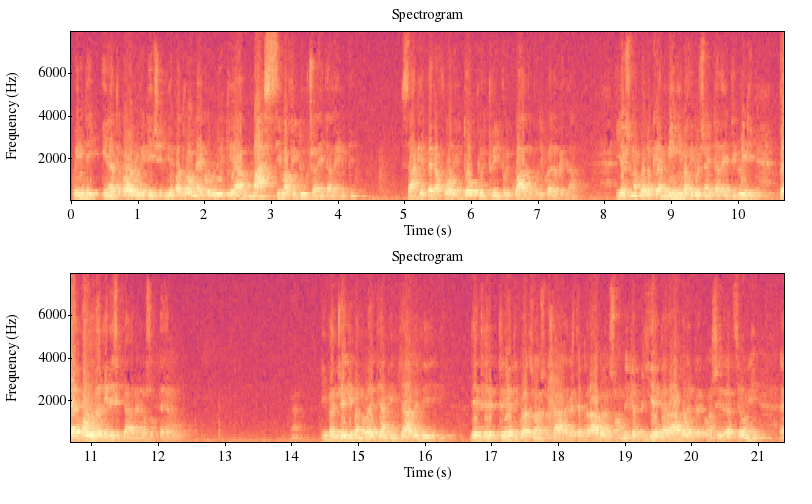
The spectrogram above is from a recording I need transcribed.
Quindi in altre parole lui dice il mio padrone è colui che ha massima fiducia nei talenti, sa che verrà fuori il doppio, il triplo, il quadruplo di quello che dà io sono quello che ha minima fiducia nei talenti, quindi per paura di rischiare lo sotterro. Eh. I Vangeli vanno letti anche in chiave di, di triarticolazione sociale, queste parabole non sono mica pie parabole per considerazioni eh,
